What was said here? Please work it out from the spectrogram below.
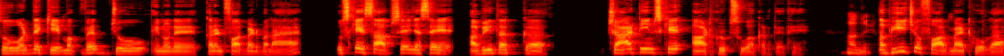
So what they came up with जो इन्होंने करंट फॉर्मेट बनाया है उसके हिसाब से जैसे अभी तक चार टीम्स के आठ ग्रुप्स हुआ करते थे। हाँ अभी जो फॉर्मेट होगा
